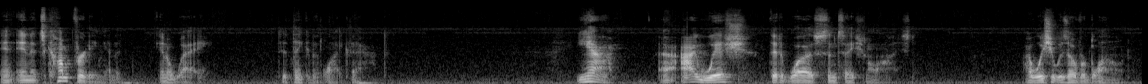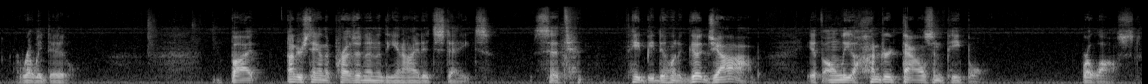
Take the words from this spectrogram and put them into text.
And, and it's comforting in a, in a way to think of it like that. Yeah, I wish that it was sensationalized. I wish it was overblown. I really do. But understand the President of the United States said he'd be doing a good job if only 100,000 people were lost.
